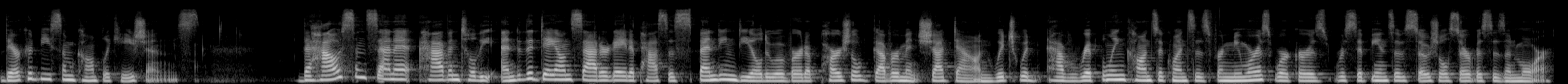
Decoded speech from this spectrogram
there could be some complications. The House and Senate have until the end of the day on Saturday to pass a spending deal to avert a partial government shutdown, which would have rippling consequences for numerous workers, recipients of social services, and more.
